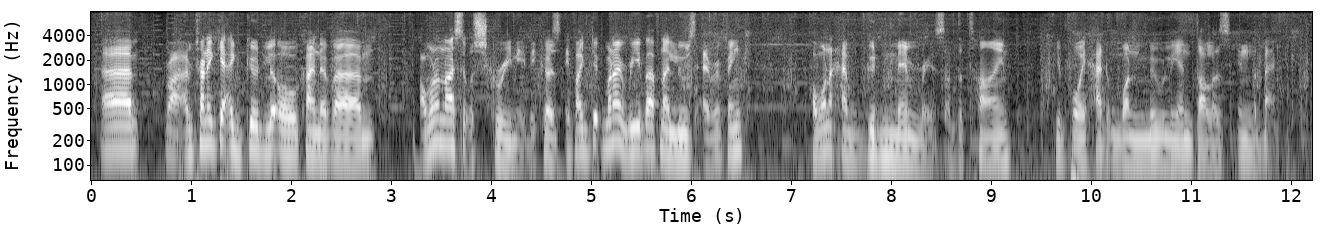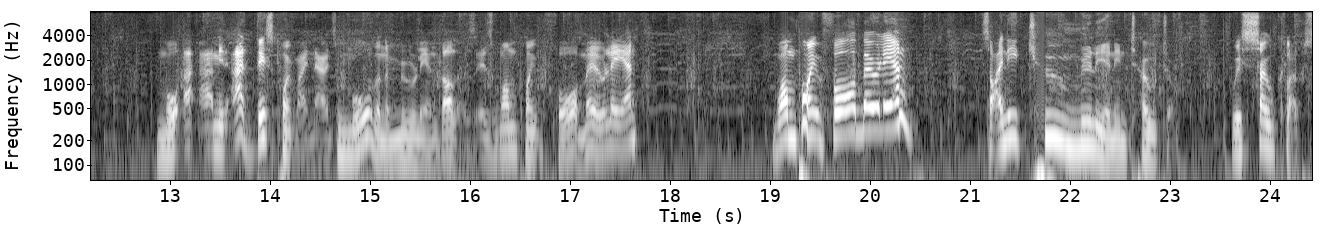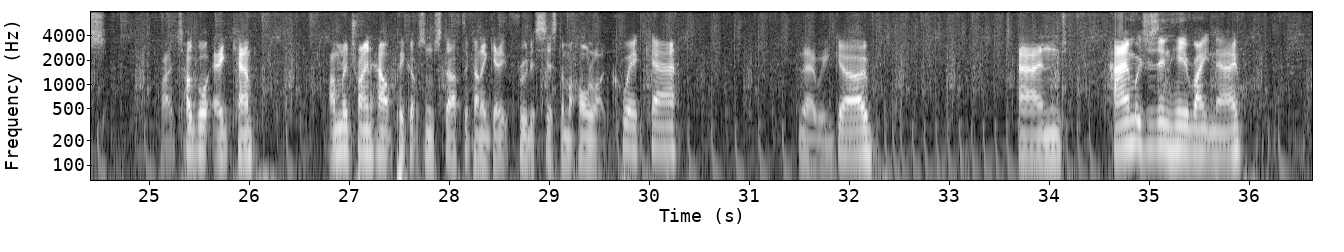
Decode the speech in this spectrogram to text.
Um, right, I'm trying to get a good little kind of... Um, I want a nice little screeny because if I do, when I rebirth and I lose everything, I want to have good memories of the time your boy had one million dollars in the bank. More, I, I, mean, at this point right now, it's more than a million dollars. It's 1.4 million. 1.4 million. So I need 2 million in total. We're so close. All right, toggle egg cam. I'm going to try and help pick up some stuff to kind of get it through the system a whole lot quicker. There we go. And how much is in here right now?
